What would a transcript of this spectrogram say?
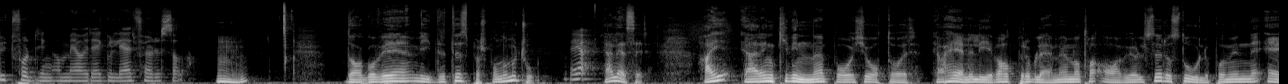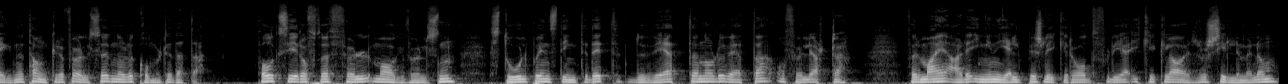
utfordringer med å regulere følelser. Da. Mm. da går vi videre til spørsmål nummer to. Ja. Jeg leser. Hei, jeg er en kvinne på 28 år. Jeg har hele livet hatt problemer med å ta avgjørelser og stole på mine egne tanker og følelser når det kommer til dette. Folk sier ofte 'følg magefølelsen', 'stol på instinktet ditt', 'du vet det når du vet det', og 'følg hjertet'. For meg er det ingen hjelp i slike råd, fordi jeg ikke klarer å skille mellom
